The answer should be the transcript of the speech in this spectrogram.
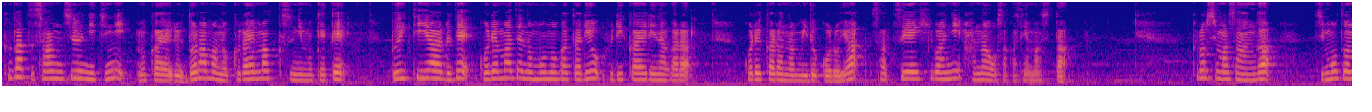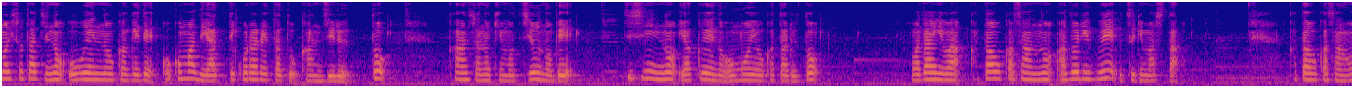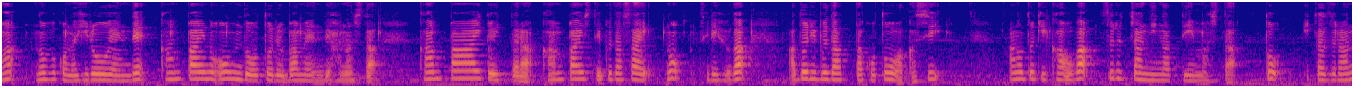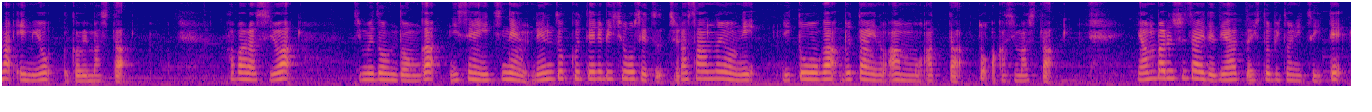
9月30日に迎えるドラマのクライマックスに向けて VTR でこれまでの物語を振り返りながらこれからの見どころや撮影秘話に花を咲かせました。黒島さんが地元の人たちの応援のおかげでここまでやってこられたと感じると感謝の気持ちを述べ自身の役への思いを語ると話題は片岡さんのアドリブへ移りました。片岡さんは信子の披露宴で乾杯の温度を取る場面で話した。乾杯と言ったら乾杯してくださいのセリフがアドリブだったことを明かしあの時顔が鶴ちゃんになっていましたといたずらな笑みを浮かべました。羽原氏はちむどんどんが2001年連続テレビ小説「ちゅらさん」のように離島が舞台の案もあったと明かしました。やんばる取材で出会った人々について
